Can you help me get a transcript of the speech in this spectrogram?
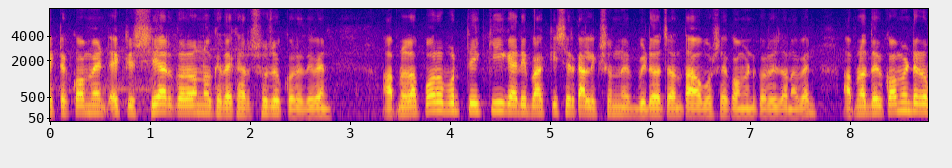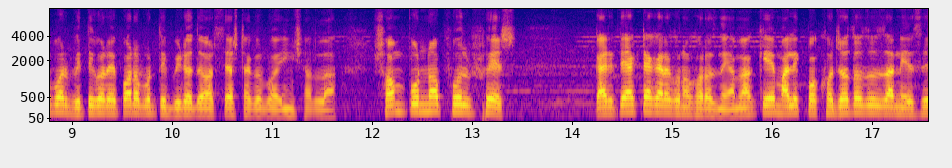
একটা কমেন্ট একটি শেয়ার করে অন্যকে দেখার সুযোগ করে দেবেন। আপনারা পরবর্তী কী গাড়ি বা কিসের কালেকশনের ভিডিও চান তা অবশ্যই কমেন্ট করে জানাবেন। আপনাদের কমেন্টের উপর ভিত্তি করে পরবর্তী ভিডিও দেওয়ার চেষ্টা করব ইনশাল্লাহ সম্পূর্ণ ফুল ফ্রেশ গাড়িতে এক টাকার কোনো খরচ নেই। আমাকে মালিক পক্ষ যতদূর জানিয়েছে,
